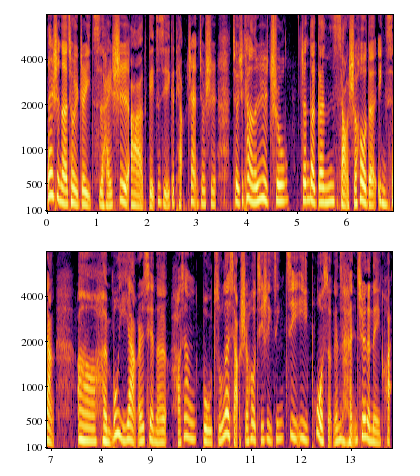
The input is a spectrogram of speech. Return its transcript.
但是呢，秋雨这一次还是啊，给自己一个挑战，就是秋雨去看了日出。真的跟小时候的印象啊、呃、很不一样，而且呢，好像补足了小时候其实已经记忆破损跟 残缺的那一块。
